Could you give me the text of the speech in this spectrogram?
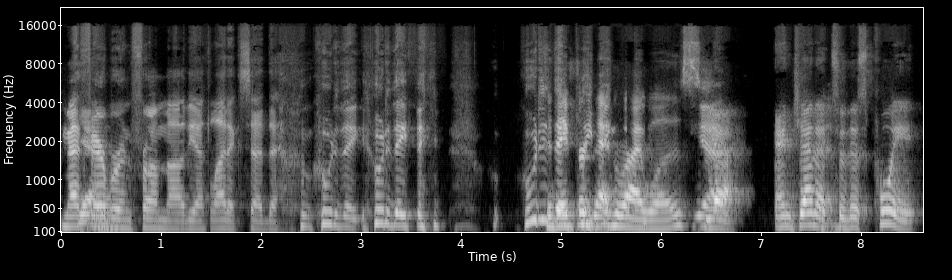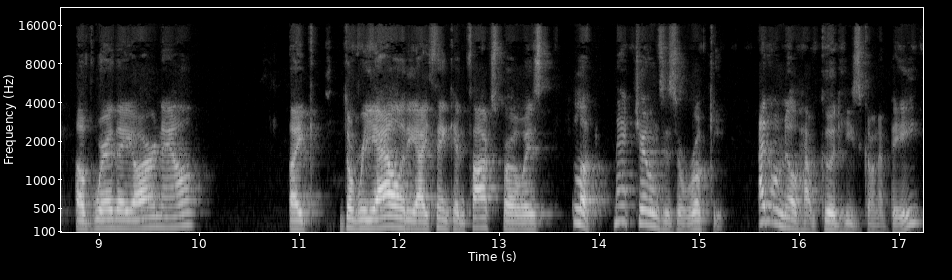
Matt yeah. Fairburn from uh, the Athletic said that who did they who did they think who did, did they, they forget who I was? Yeah. yeah. And Jenna, yeah. to this point of where they are now, like the reality I think in Foxborough is look, Mac Jones is a rookie. I don't know how good he's going to be.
